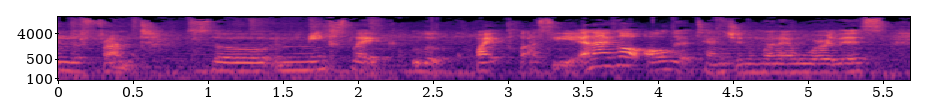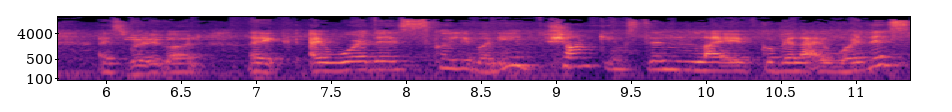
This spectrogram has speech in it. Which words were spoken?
in the front. So it makes like look quite classy. And I got all the attention when I wore this I swear to god. Like I wore this Sean Kingston live Kobela I wore this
